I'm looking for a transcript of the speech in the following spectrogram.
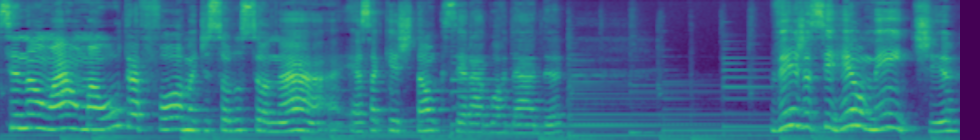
se não há uma outra forma de solucionar essa questão que será abordada. Veja se realmente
